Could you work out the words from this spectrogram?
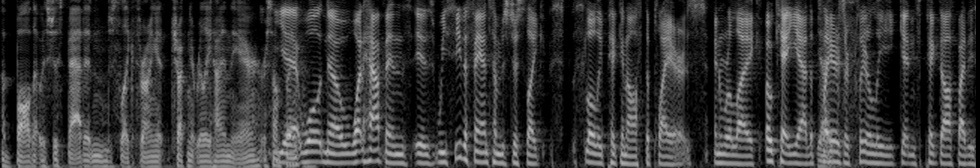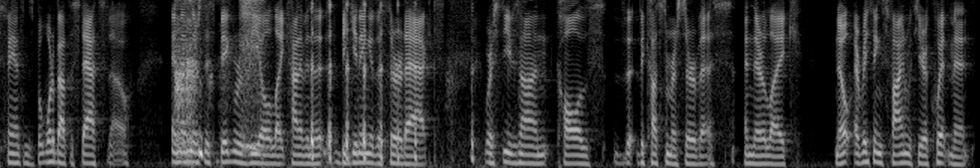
a ball that was just batted and just like throwing it, chucking it really high in the air or something? Yeah, well, no. What happens is we see the Phantoms just like s- slowly picking off the players, and we're like, okay, yeah, the players Yikes. are clearly getting picked off by these Phantoms, but what about the stats though? And then there's this big reveal, like kind of in the beginning of the third act, where Steve Zahn calls the, the customer service, and they're like, "No, everything's fine with your equipment.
